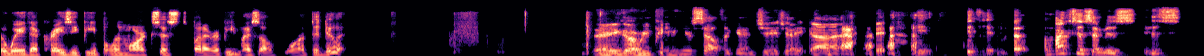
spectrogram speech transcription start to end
the way that crazy people and Marxists, but I repeat myself, want to do it. There you go, repeating yourself again, JJ. Uh, it, it, it, uh, Marxism is is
